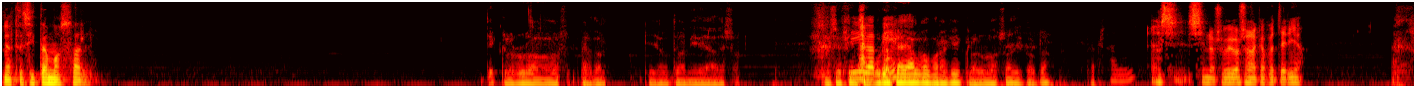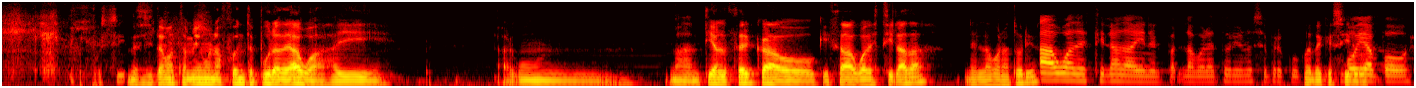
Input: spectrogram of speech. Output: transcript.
Necesitamos sal. De cloruros, perdón, que yo no tengo ni idea de eso. No sé, Sí, seguro que hay algo por aquí, cloruro sódico, claro. Eh, Si, si nos subimos a la cafetería. Pues sí. Necesitamos también una fuente pura de agua. ¿Hay algún manantial cerca o quizá agua destilada del laboratorio? Agua destilada ahí en el laboratorio, no se preocupe. Puede que sirva. Voy a por.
